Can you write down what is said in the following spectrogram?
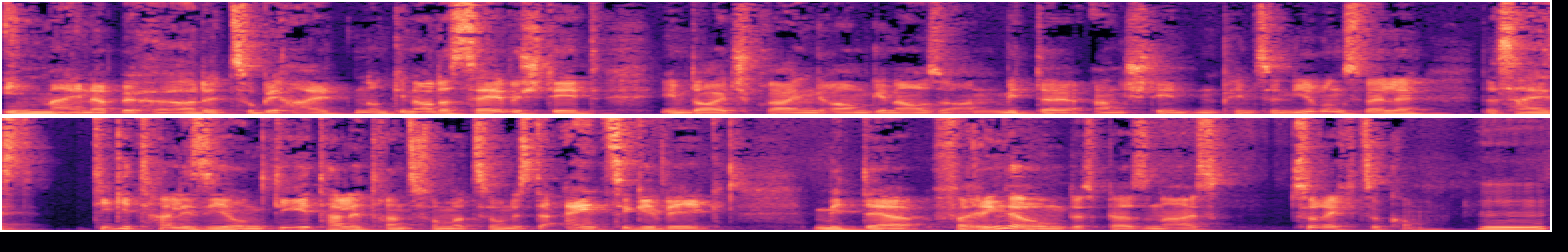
in meiner Behörde zu behalten. Und genau dasselbe steht im deutschsprachigen Raum genauso an mit der anstehenden Pensionierungswelle. Das heißt, Digitalisierung, digitale Transformation ist der einzige Weg, mit der Verringerung des Personals zurechtzukommen. Mhm.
